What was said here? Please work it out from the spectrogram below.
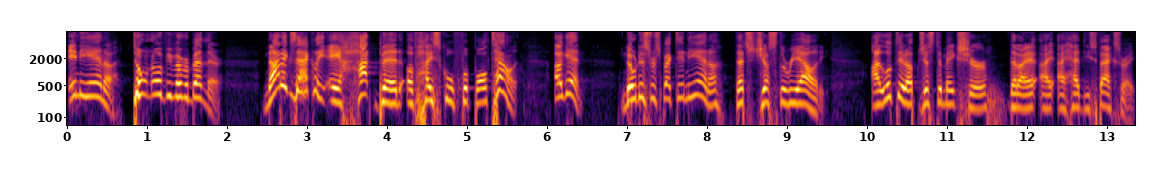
Indiana, don't know if you've ever been there. Not exactly a hotbed of high school football talent. Again, no disrespect to Indiana, that's just the reality. I looked it up just to make sure that I, I, I had these facts right.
